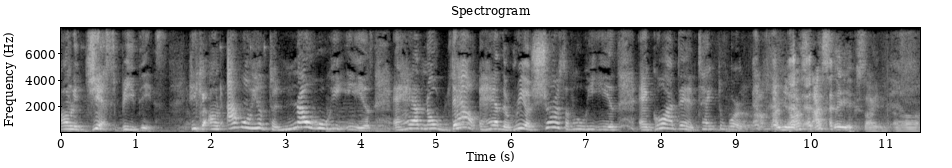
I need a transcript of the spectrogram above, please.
only just be this. He can only, I want him to know who he is and have no doubt and have the reassurance of who he is and go out there and take the word. I, you know, I, I stay excited. Uh,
